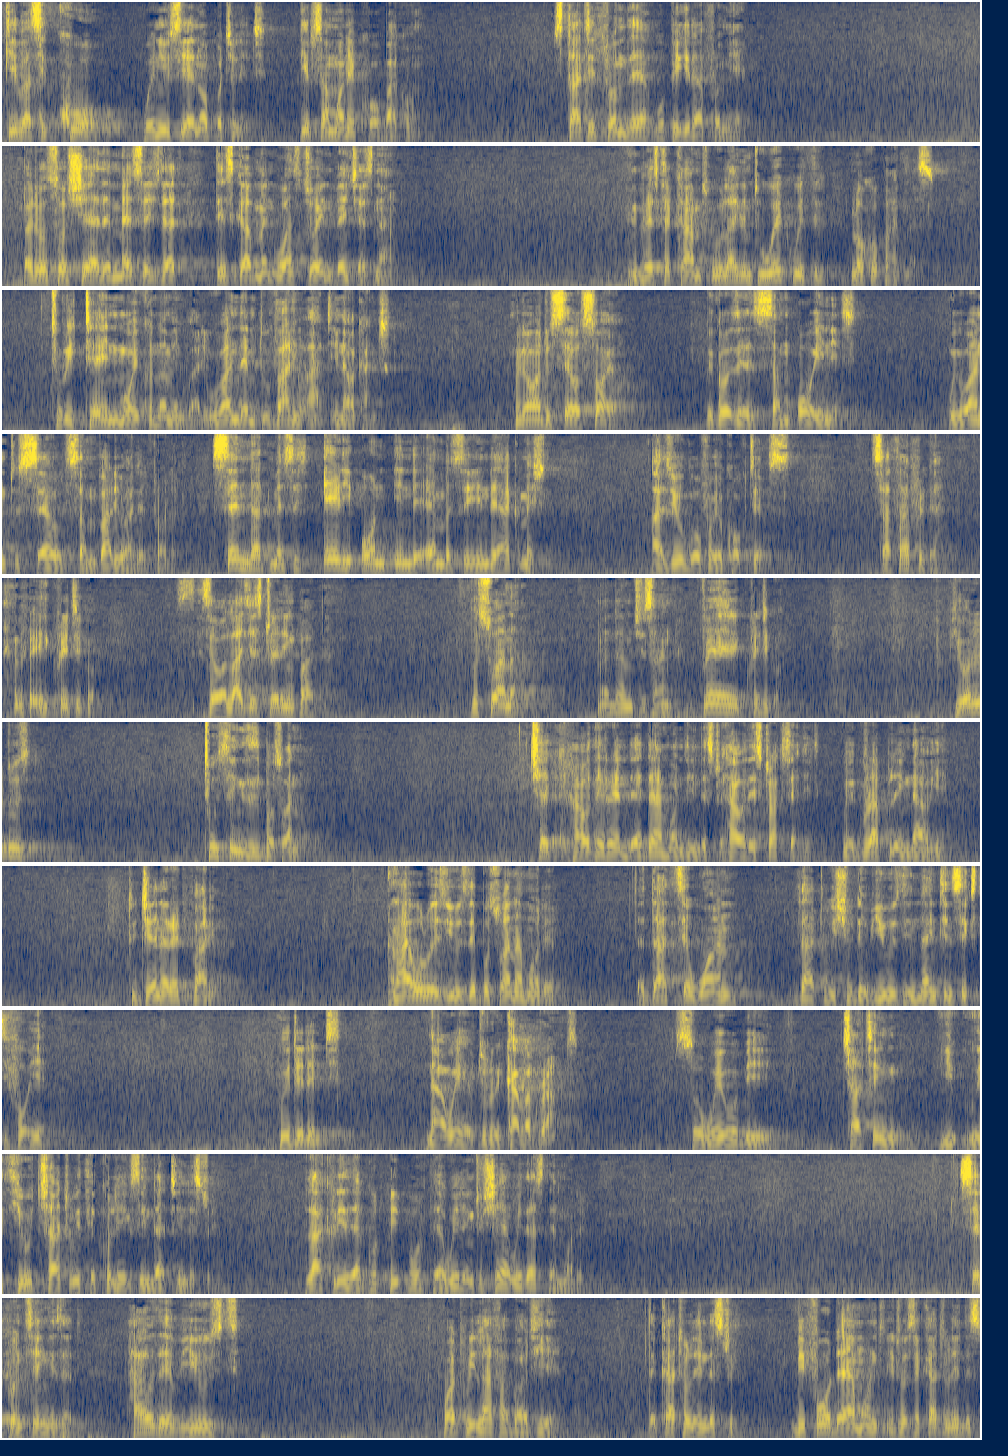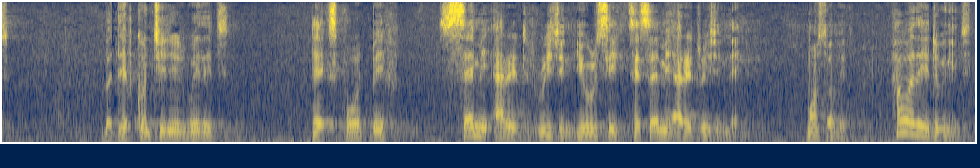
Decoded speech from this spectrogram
Give us a call when you see an opportunity. Give someone a call back home. Start it from there, we'll pick it up from here. But also share the message that this government wants joint ventures now. Investor comes, we would like them to work with local partners to retain more economic value. We want them to value add in our country. We don't want to sell soil because there's some ore in it. We want to sell some value-added product. Send that message early on in the embassy, in the High Commission, as you go for your cocktails. South Africa, very critical. It's our largest trading partner. Botswana, Madam Chisanga, very critical. You want to do two things in Botswana. Check how they ran their diamond industry, how they structured it. We're grappling now here to generate value. And I always use the Botswana model, that that's the one that we should have used in 1964 here. We didn't. Now we have to recover ground. So we will be chatting with you, chat with the colleagues in that industry. Luckily, they are good people. They are willing to share with us their model. Second thing is that how they've used what we laugh about here, the cattle industry. Before diamond, it was the cattle industry, but they've continued with it. They export beef, semi-arid region. You will see it's a semi-arid region there, most of it. How are they doing it?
